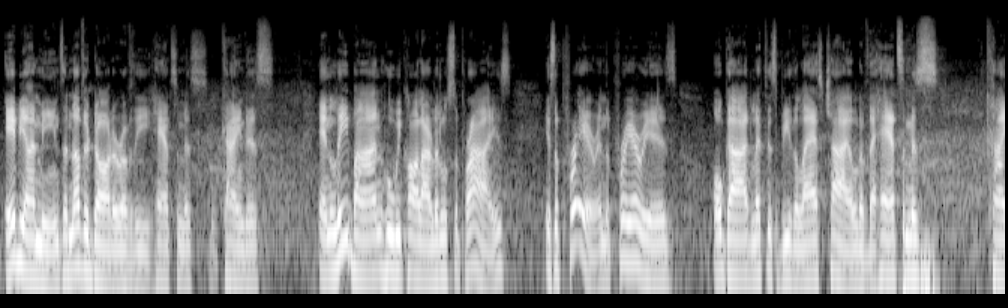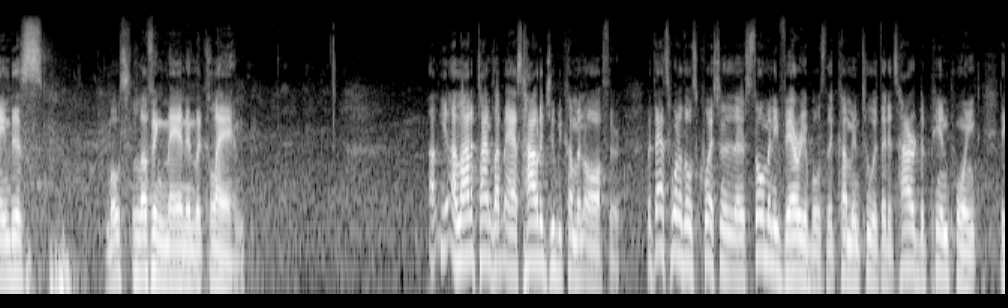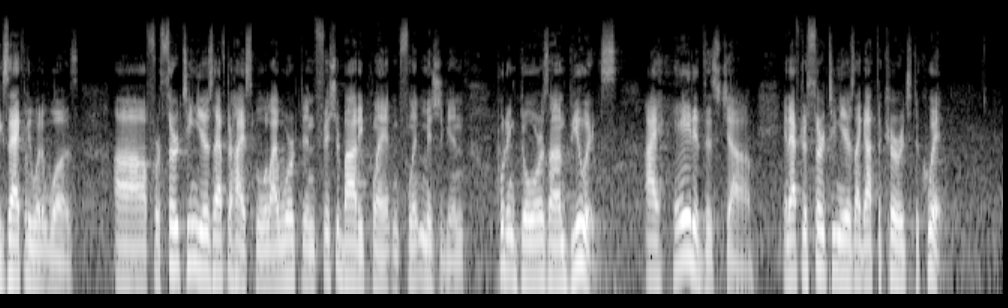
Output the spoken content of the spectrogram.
Abion means another daughter of the handsomest, kindest. And Liban, who we call our little surprise, is a prayer. And the prayer is, Oh God, let this be the last child of the handsomest, kindest, most loving man in the clan. Uh, a lot of times I'm asked, How did you become an author? But that's one of those questions that there's so many variables that come into it that it's hard to pinpoint exactly what it was. Uh, for 13 years after high school, I worked in Fisher Body Plant in Flint, Michigan, putting doors on Buicks. I hated this job. And after 13 years, I got the courage to quit.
